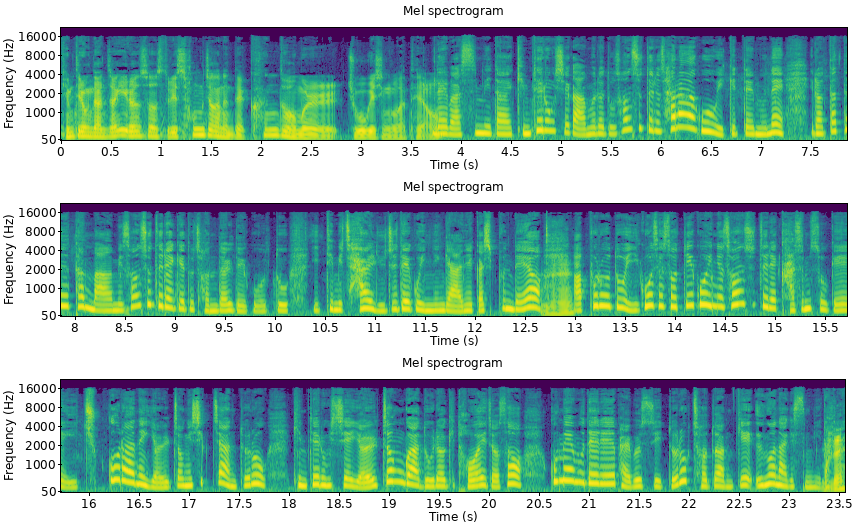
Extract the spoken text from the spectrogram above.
김태룡 단장이 이런 선수들이 성장하는 데 큰 도움을 주고 계신 것 같아요. 네, 맞습니다. 김태룡 씨가 아무래도 선수들을 사랑하고 있기 때문에 이런 따뜻한 마음이 선수들에게도 전달되고 또 이 팀이 잘 유지되고 있는 게 아닐까 싶은데요. 네. 앞으로도 이곳에서 뛰고 있는 선수들의 가슴 속에 이 축구라는 열정이 식지 않도록 김태룡 씨의 열정과 노력이 더해져서 꿈의 무대를 밟을 수 있도록 저도 함께 응원하겠습니다. 네,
